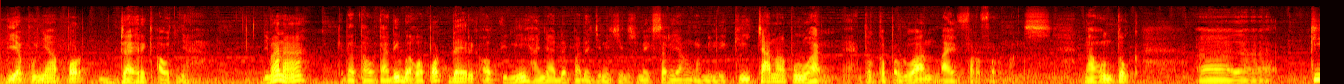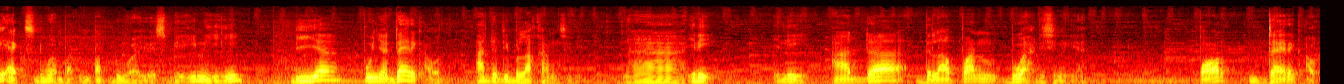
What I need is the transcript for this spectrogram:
Dia punya port direct outnya. Di mana kita tahu tadi bahwa port direct out ini hanya ada pada jenis-jenis mixer yang memiliki channel puluhan ya, untuk keperluan live performance. Nah untuk uh, KX 2442 USB ini dia punya direct out ada di belakang sini. Nah ini ini ada 8 buah di sini ya. Port direct out.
